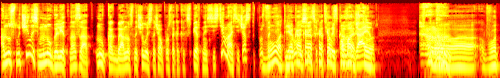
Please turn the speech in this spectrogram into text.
оно случилось много лет назад. Ну, как бы оно началось сначала просто как экспертная система, а сейчас это просто Вот, я как сети, раз хотел сказать, помогают. что, что вот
